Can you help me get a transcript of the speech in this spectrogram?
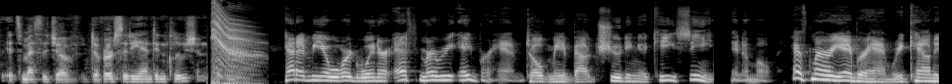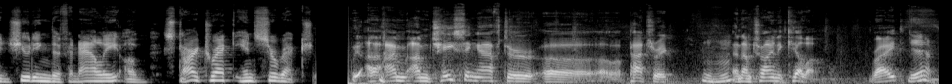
its message of diversity and inclusion. Academy Award winner F. Murray Abraham told me about shooting a key scene in a moment. F. Murray Abraham recounted shooting the finale of Star Trek Insurrection. I'm I'm chasing after uh, Patrick, and I'm trying to kill him, right? Yeah.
